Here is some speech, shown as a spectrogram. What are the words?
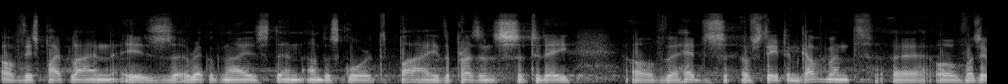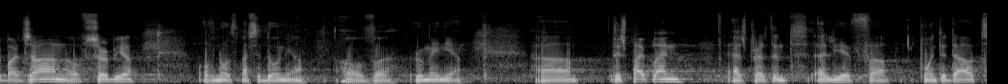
of this pipeline is recognized and underscored by the presence today of the heads of state and government uh, of Azerbaijan, of Serbia, of North Macedonia, of uh, Romania. this pipeline, as President Aliyev pointed out,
